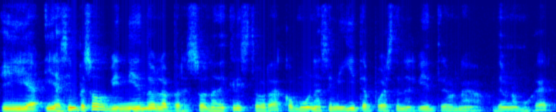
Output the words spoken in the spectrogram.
Y, así empezó, viniendo en la persona de Cristo, ¿verdad? Como una semillita puesta en el vientre de una, de una mujer.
